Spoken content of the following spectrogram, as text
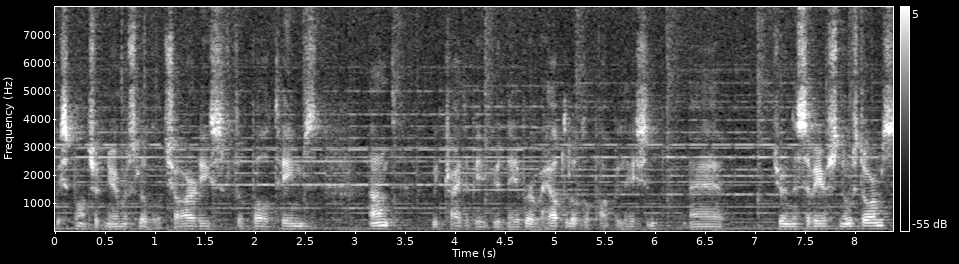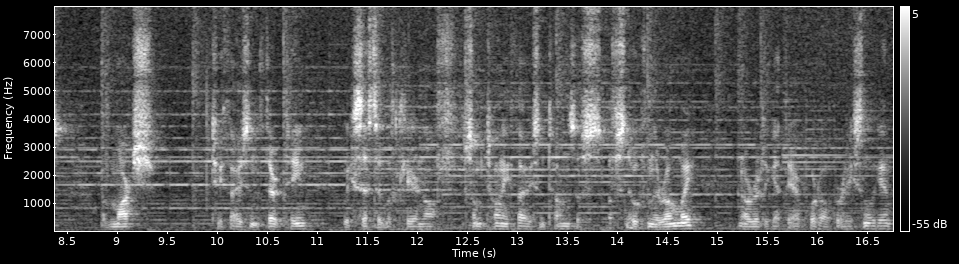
We sponsored numerous local charities, football teams, and we tried to be a good neighbour. We helped the local population uh, during the severe snowstorms of March 2013. We assisted with clearing off some 20,000 tonnes of, of snow from the runway in order to get the airport operational again.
